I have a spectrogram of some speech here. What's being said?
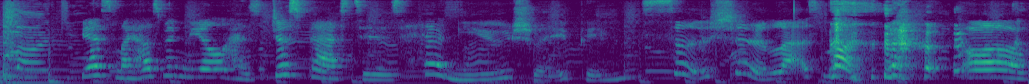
blind to. Yes, my husband Neil has just passed his 汉语水平测试 last month. oh,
